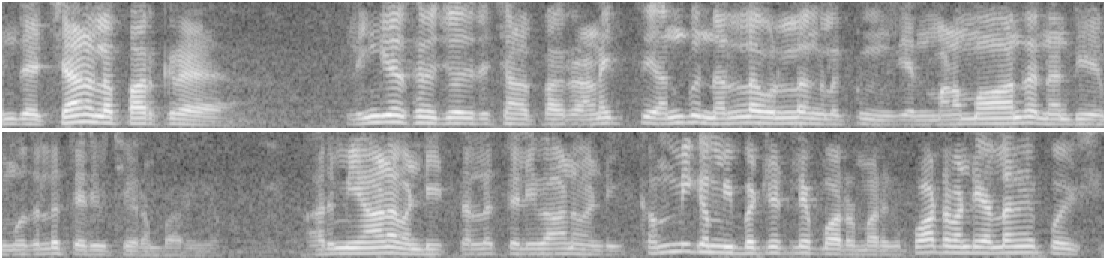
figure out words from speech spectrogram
இந்த சேனலை பார்க்குற லிங்கேஸ்வர ஜோதிட சேனல் பார்க்குற அனைத்து அன்பு நல்ல உள்ளங்களுக்கும் என் மனமார்ந்த நன்றியை முதல்ல தெரிவிச்சுக்கிறேன் பாருங்கள் அருமையான வண்டி நல்ல தெளிவான வண்டி. கம்மி கம்மி பட்ஜெட்லேயே போடுற மாதிரி இருக்குது போட்ட வண்டி எல்லாமே போயிடுச்சு.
